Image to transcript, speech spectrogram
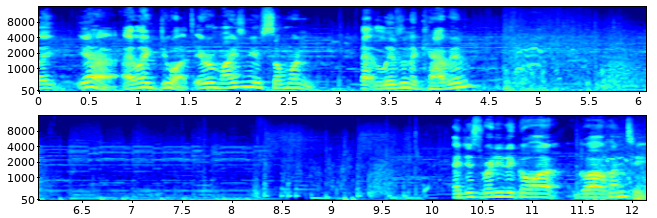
like yeah, I like Duats. It reminds me of someone that lives in a cabin. And just ready to go out go out hunting.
